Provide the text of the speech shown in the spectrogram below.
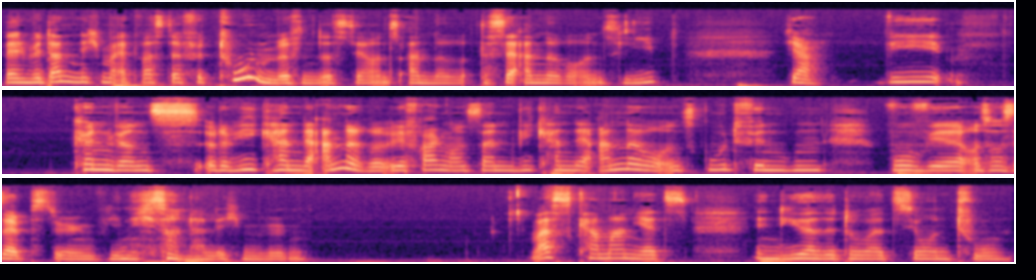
wenn wir dann nicht mal etwas dafür tun müssen, dass der uns andere, dass der andere uns liebt, ja, wie können wir uns oder wie kann der andere, wir fragen uns dann, wie kann der andere uns gut finden, wo wir uns auch selbst irgendwie nicht sonderlich mögen? Was kann man jetzt in dieser Situation tun?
